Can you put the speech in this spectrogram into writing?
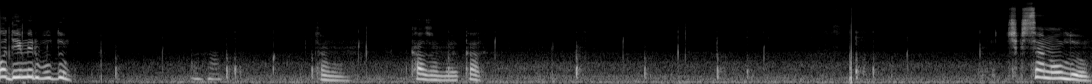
Aa demir buldum. Aha. Tamam. Kaz onları kaz. Çıksan oğlum.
